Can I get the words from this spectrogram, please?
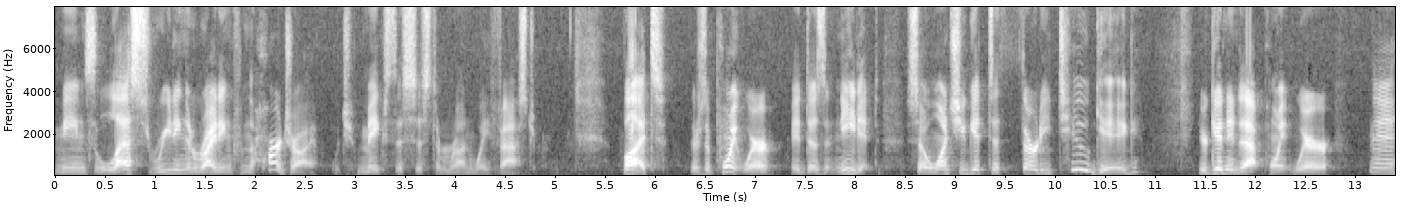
means less reading and writing from the hard drive, which makes the system run way faster. But there's a point where it doesn't need it. So once you get to 32 gig, you're getting to that point where, eh,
